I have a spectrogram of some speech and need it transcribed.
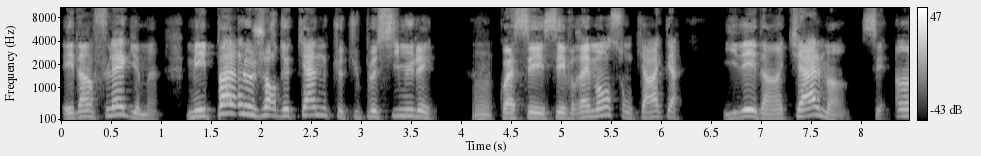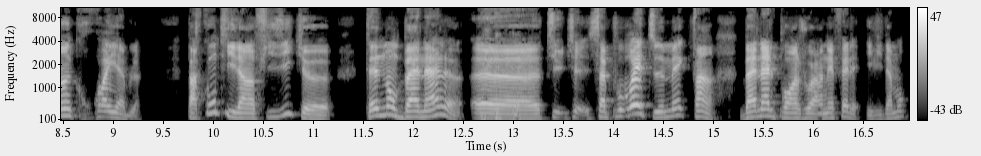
et d'un flegme, mais pas le genre de canne que tu peux simuler. Hmm. Quoi, c'est c'est vraiment son caractère. Il est d'un calme, c'est incroyable. Par contre, il a un physique euh, tellement banal. Euh, tu, ça pourrait être le mec, enfin banal pour un joueur NFL, évidemment.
